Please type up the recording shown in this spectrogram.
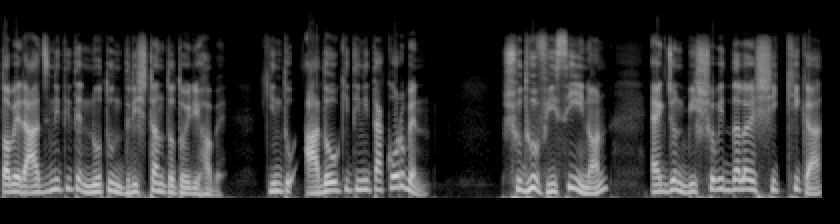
তবে রাজনীতিতে নতুন দৃষ্টান্ত তৈরি হবে। কিন্তু আদৌ কি তিনি তা করবেন? শুধু ভিসিই নন, একজন বিশ্ববিদ্যালয়ের শিক্ষিকা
